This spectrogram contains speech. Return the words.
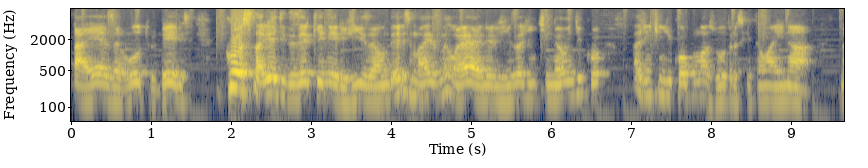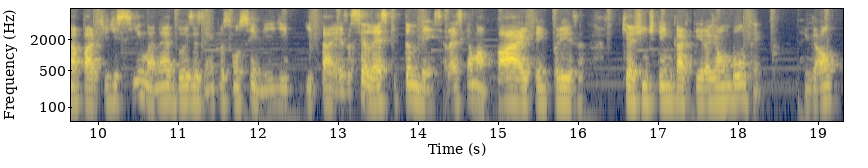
Taesa é outro deles. Gostaria de dizer que Energisa é um deles, mas não é. Energisa a gente não indicou. A gente indicou algumas outras que estão aí na, na parte de cima, né? Dois exemplos são Semig e Taesa. Celesc também. Celesc é uma baita empresa que a gente tem em carteira já há um bom tempo. Legal?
